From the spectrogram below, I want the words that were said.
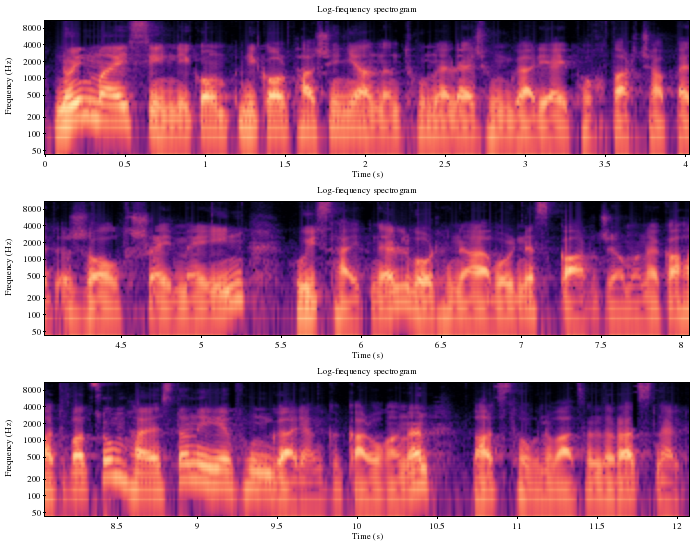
Նույն մայիսին Նիկոլ Փաշինյանն ընդունել էր Հունգարիայի փոխվարչապետ Ժոլտ Շեյմեին, հույս հայտնել, որ հնարավորինս կարճ ժամանակահատվածում Հայաստանը եւ Հունգարիան կկարողանան բաց թողնվածը լրացնել։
